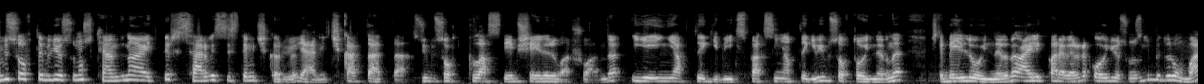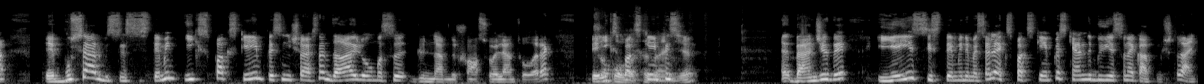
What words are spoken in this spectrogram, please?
Ubisoft da biliyorsunuz kendine ait bir servis sistemi çıkarıyor. Yani çıkarttı hatta. Ubisoft Plus diye bir şeyleri var şu anda. EA'in yaptığı gibi, Xbox'ın yaptığı gibi Ubisoft oyunlarını işte belli oyunlarını aylık para vererek oynuyorsunuz gibi bir durum var. E, bu servisin sistemin Xbox Game Pass'in içerisine dahil olması gündemde şu an söylenti olarak. E, Çok Xbox Game Pass bence. e, bence de EA'in sistemini mesela Xbox Game Pass kendi bünyesine katmıştı. Yani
